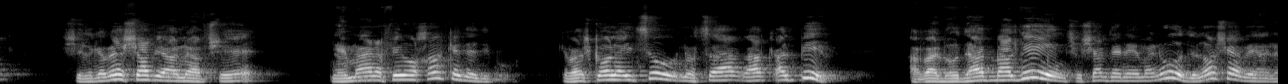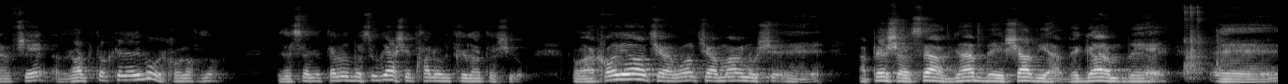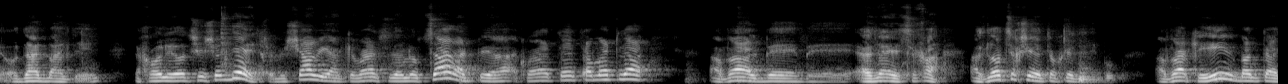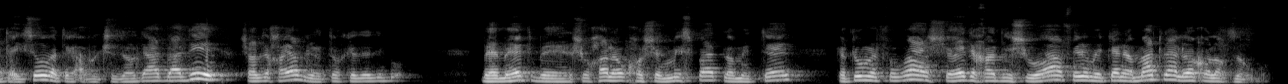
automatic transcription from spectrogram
שלגבי שוויה הנפשה, נאמן אפילו אחר כדי דיבור. כיוון שכל הייצור נוצר רק על פיו. אבל בהודעת בעל דין, ששם זה נאמנות, זה לא שוויה הנפשה, אז רק תוך כדי דיבור יכול לחזור. זה תלוי בסוגיה שהתחלנו בתחילת השיעור. כלומר, יכול להיות שלמרות שאמרנו שהפה שאסר גם בשביה וגם בהודעת בעל דין, יכול להיות שיש הבדל, שבשביה, כיוון שזה נוצר על פיה, יכולה לתת אמתלה, אבל ב... ב אז, סליחה, אז לא צריך שיהיה תוך כדי דיבור. אבל כי היא בנתה את האיסור, אבל כשזה הודעת בעל דין, שם זה חייב להיות תוך כדי דיבור. באמת, בשולחן ערוך חושן משפט, ל"ט, כתוב מפורש שעד אחד לישועה, אפילו מתן המטלה, לא יכול לחזור בו.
